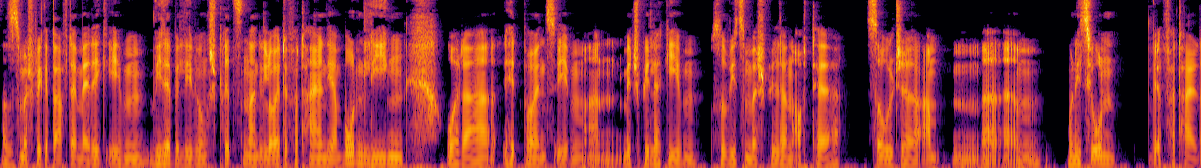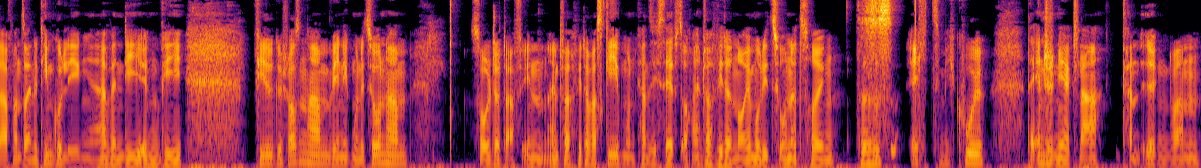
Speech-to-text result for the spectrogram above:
Also zum Beispiel darf der Medic eben Wiederbelebungsspritzen an die Leute verteilen, die am Boden liegen oder Hitpoints eben an Mitspieler geben, so wie zum Beispiel dann auch der Soldier äh, ähm, Munition verteilen darf an seine Teamkollegen. Ja? Wenn die irgendwie viel geschossen haben, wenig Munition haben, Soldier darf ihnen einfach wieder was geben und kann sich selbst auch einfach wieder neue Munition erzeugen. Das ist echt ziemlich cool. Der Engineer, klar, kann irgendwann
